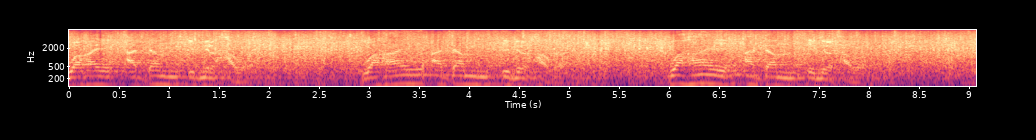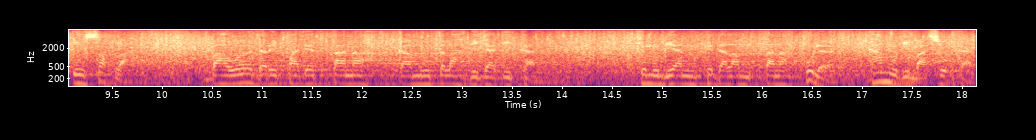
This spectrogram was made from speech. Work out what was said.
Wahai Adam ibn Hawa Wahai Adam ibn Hawa Wahai Adam ibn Hawa Insaflah bahawa daripada tanah kamu telah dijadikan Kemudian ke dalam tanah pula kamu dimasukkan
